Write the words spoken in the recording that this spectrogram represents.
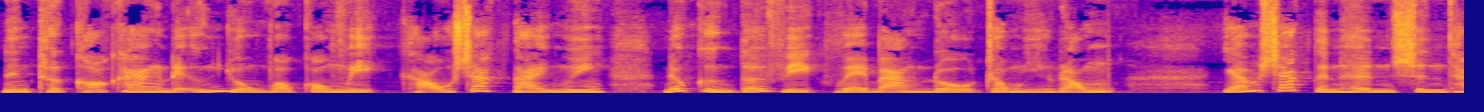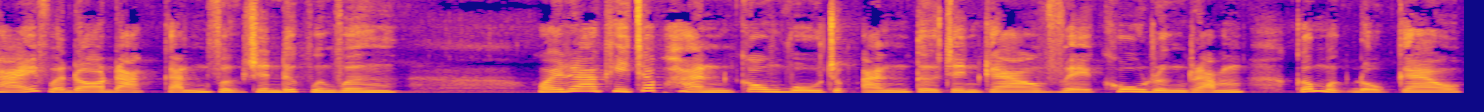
nên thực khó khăn để ứng dụng vào công việc khảo sát tài nguyên nếu cần tới việc vẽ bản đồ trong diện rộng, giám sát tình hình sinh thái và đo đạc cảnh vực trên đất vân vân. Ngoài ra khi chấp hành công vụ chụp ảnh từ trên cao về khu rừng rậm có mật độ cao,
